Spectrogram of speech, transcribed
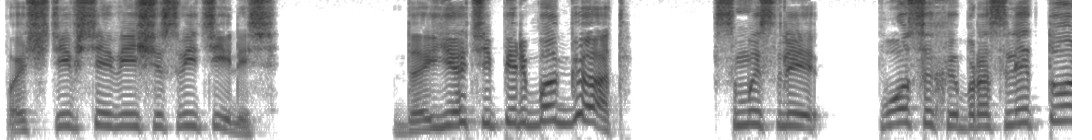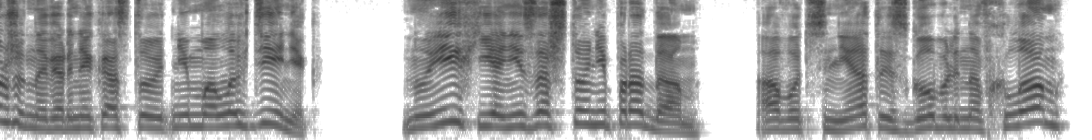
Почти все вещи светились. Да я теперь богат. В смысле, посох и браслет тоже наверняка стоят немалых денег. Но их я ни за что не продам. А вот снятый с гоблинов хлам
